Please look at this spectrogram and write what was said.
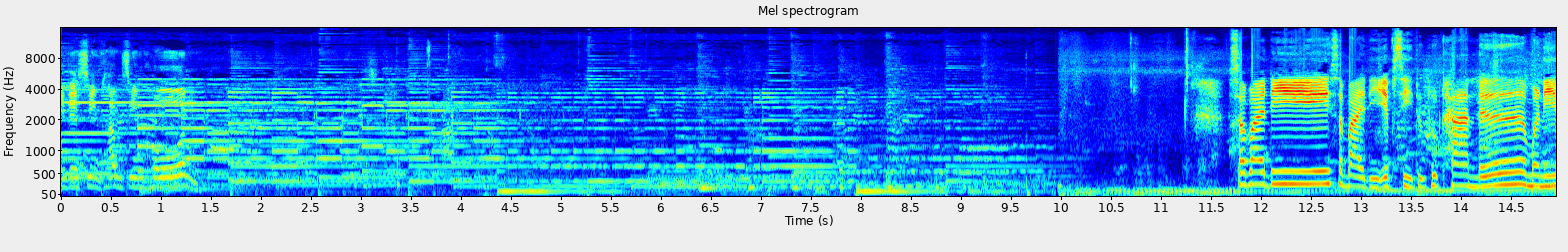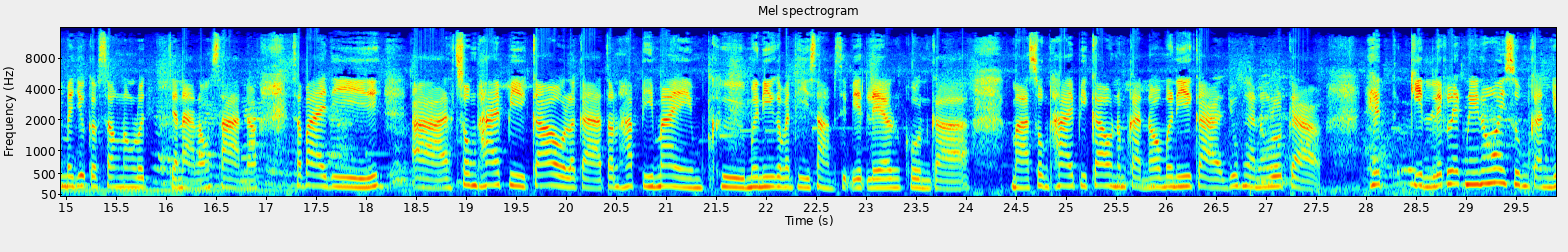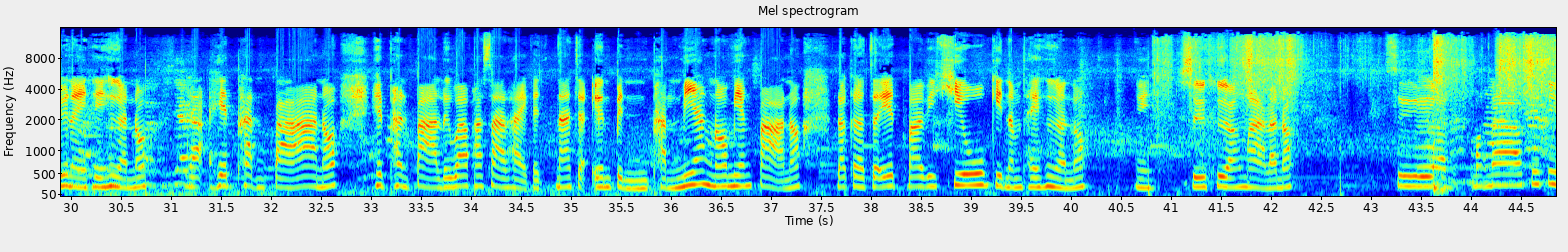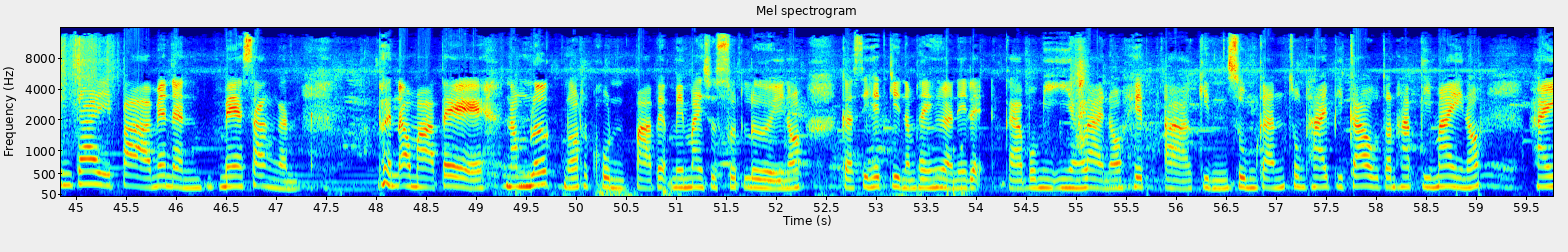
มีแต่สิ่งคำสิ่งคูณ สบายดีสบายดี FC ทุกทุกท่านเด้อมื่อนี้มาอยู่กับซองน้องรถจนาลองสารเนาะสบายดีอ่าส่งท้ายปีเก้าแล้วก็ตอนรับปีใหม่คือมื่อนี้ก็วันที่31 แล้วทุกคนก็มาส่งท้ายปีเก้านํกันเนาะมื่อนี้ก็อยุ่งงานน้องรถก็เฮ็ดกินเล็ก ๆน้อยๆซุ่มกันอยู่ในไทเฮือนเนาะเฮ็ดพันปลาเนาะเฮ็ดพันปลาหรือว่าภาษาไทยก็น่าจะเอิ้นเป็นพันเมี่ยงเนาะเมี่ยงป่าเนาะแล้วก็จะเอ็ดบาร์บีคิวกินน้ำไทยเฮือนเนาะ นี่ซื้อเครื่องมาแล้วเนาะซื้อมักนาวซื้อตีนไก่ป่าแม่นันแม่สั่งกัน เพิ่นเอามาแต่น้ำเลิกเนาะทุกคนปลาแบบใหม่ๆสดๆเลยเนาะกะสิเฮ็ดกินน้ำไทยเหือนี่แหละกะบ่มีอีหยังหลายเนาะเฮ็ดอ่ากินซุมกันส่งท้ายปีเก้าตอนรับปีใหม่เนาะให้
